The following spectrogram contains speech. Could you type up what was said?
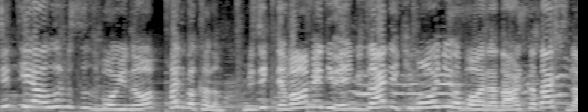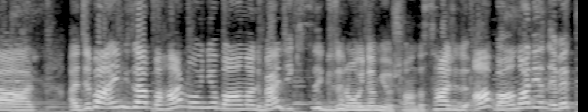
ciddiye alır mısınız bu oyunu? Hadi bakalım. Müzik devam ediyor. En güzel de kim oynuyor bu arada arkadaşlar? Acaba en güzel Bahar mı oynuyor Banu Ali? Bence ikisi de güzel oynamıyor şu anda. Sadece Aa Banu Ali'nin evet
